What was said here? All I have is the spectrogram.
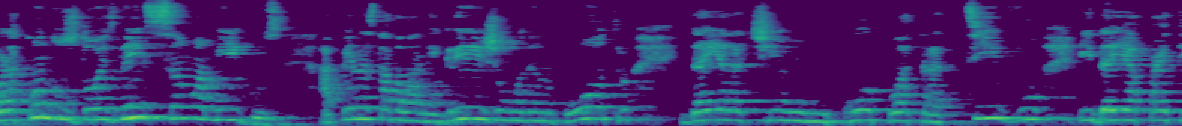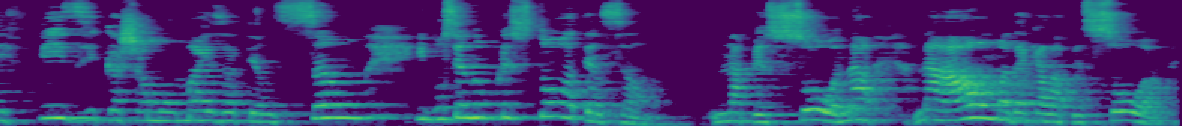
Agora, quando os dois nem são amigos, apenas estava lá na igreja, um olhando para o outro, daí ela tinha um corpo atrativo, e daí a parte física chamou mais atenção, e você não prestou atenção na pessoa, na, na alma daquela pessoa.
